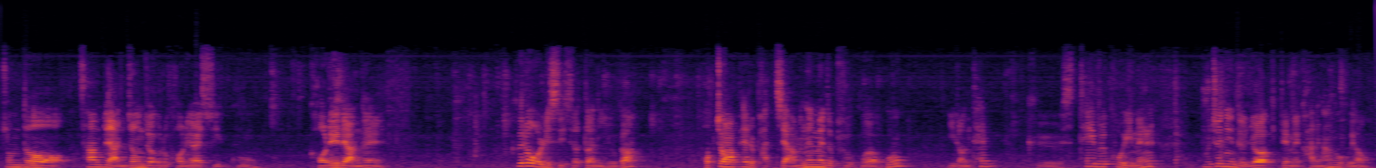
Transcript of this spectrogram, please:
좀 더 사람들이 안정적으로 거래할 수 있고 거래량을 끌어올릴 수 있었던 이유가 법정 화폐를 받지 않음에도 불구하고 이런 탭, 그 stable coin을 꾸준히 늘려왔기 때문에 가능한 거고요.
